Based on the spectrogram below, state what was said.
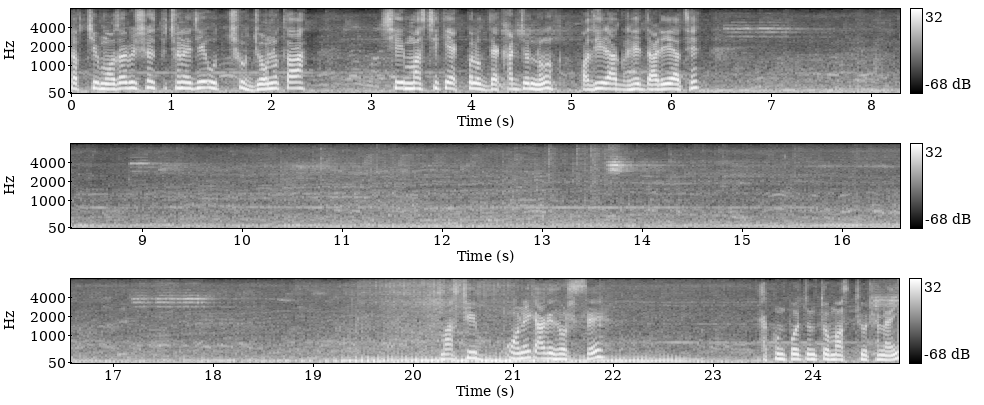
সবচেয়ে মজার বিষয়ের পিছনে যে উৎসুক জনতা, সেই মাছটিকে এক পলক দেখার জন্য অধীর আগ্রহে দাঁড়িয়ে আছে। মাছটি অনেক আগে ধরছে, এখন পর্যন্ত মাছটি ওঠে নাই।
